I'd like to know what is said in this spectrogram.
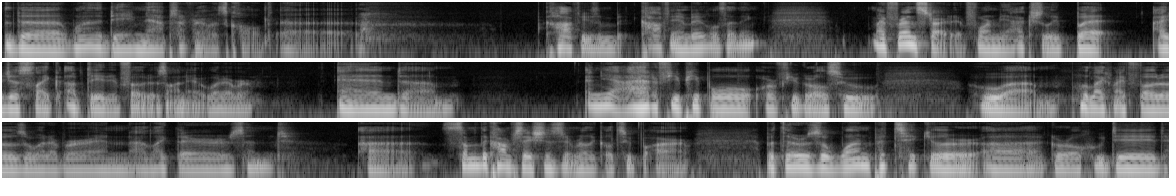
the one of the dating apps. I forgot what it's called. Uh, coffees and coffee and bagels. I think my friend started it for me actually, but I just like updated photos on it or whatever. And um, and yeah, I had a few people or a few girls who who um, who liked my photos or whatever, and I liked theirs. And uh, some of the conversations didn't really go too far, but there was a one particular uh, girl who did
